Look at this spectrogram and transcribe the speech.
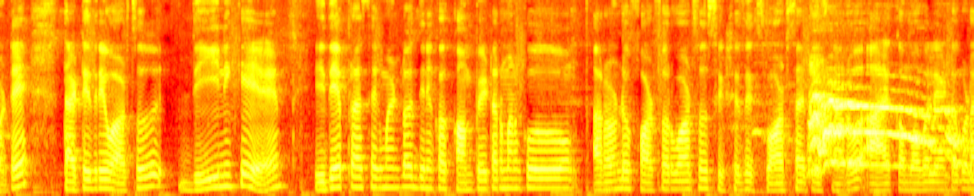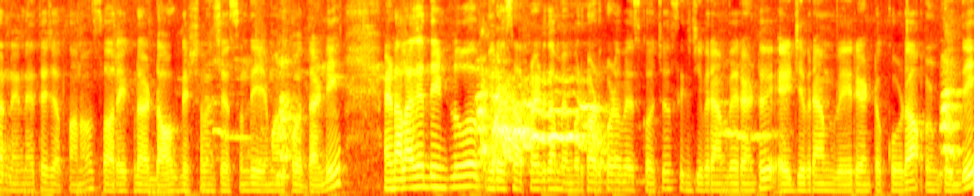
ఒకటే. థర్టీ త్రీ వాట్స్ దీనికే ఇదే ప్రైస్ సెగ్మెంట్లో దీని యొక్క కంప్యూటర్ మనకు around forty four watts sixty six watts అయితే ఇస్తున్నారు ఆ యొక్క మొబైల్ ఏంటో కూడా నేనైతే చెప్తాను. సారీ ఇక్కడ డాగ్ డిస్టర్బెన్స్ చేస్తుంది. ఏమనుకోవద్దండి అండ్ అలాగే దీంట్లో మీరు సపరేట్గా మెమరీ కార్డ్ కూడా వేసుకోవచ్చు. Six GB RAM variant eight GB RAM variant కూడా ఉంటుంది.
